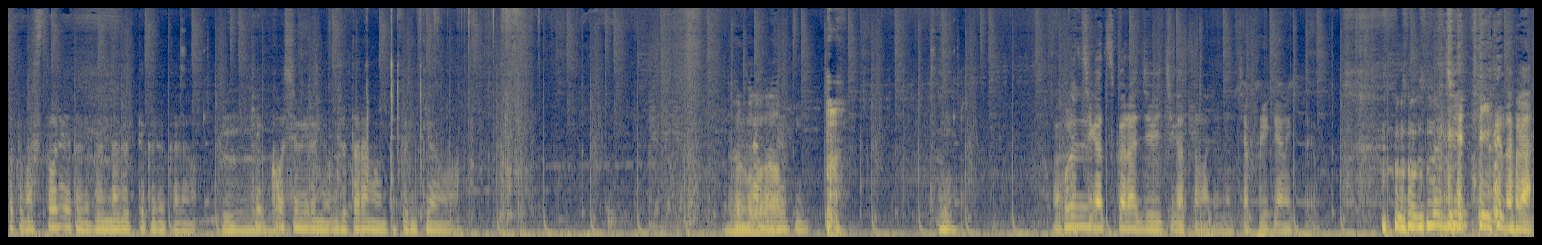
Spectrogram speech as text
言葉ストレートでぶん殴ってくるからうん。結構しみるんよウルトラマンとプリキュアは。なるほど。なみんなもぜひ。これ8月から11月までめっちゃプリキュア見てたよ。同じ。っていうのが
